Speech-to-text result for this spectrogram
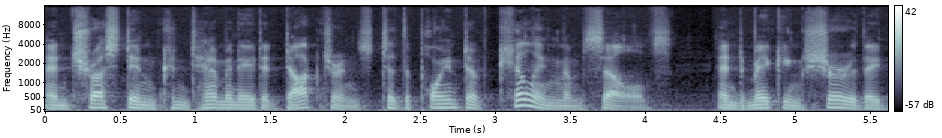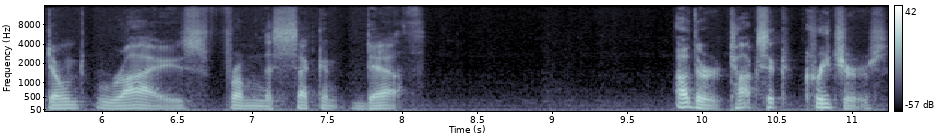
and trust in contaminated doctrines to the point of killing themselves and making sure they don't rise from the second death. Other toxic creatures.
